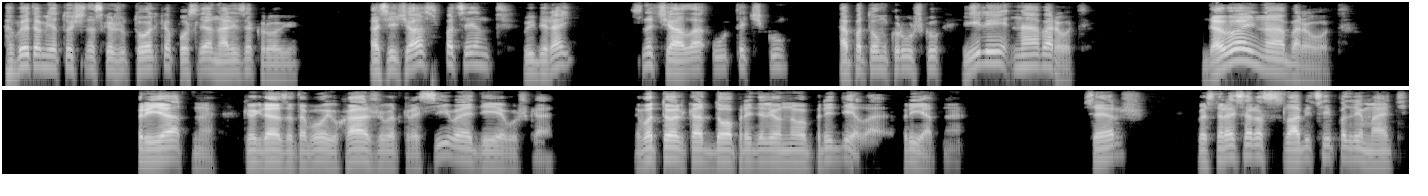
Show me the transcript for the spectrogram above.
Об этом я точно скажу только после анализа крови. А сейчас, пациент, выбирай. Сначала уточку, а потом кружку или наоборот. Давай наоборот. Приятно, когда за тобой ухаживает красивая девушка. Вот только до определенного предела приятно. Серж, постарайся расслабиться и подремать.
